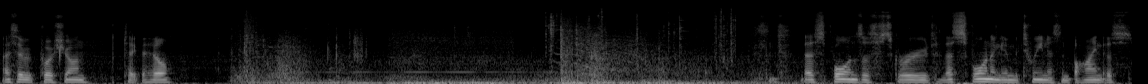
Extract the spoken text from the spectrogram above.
I say we push on, take the hill. Their spawns are screwed. They're spawning in between us and behind us.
